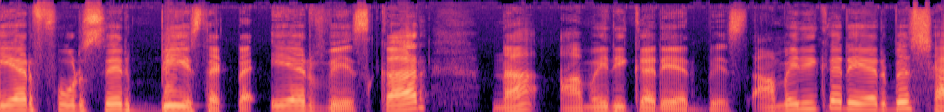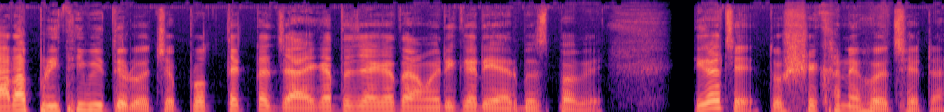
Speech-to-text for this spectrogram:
এয়ারফোর্সের বেস একটা এয়ার বেস কার? না, আমেরিকার এয়ারবেস আমেরিকার এয়ারবেস সারা পৃথিবীতে রয়েছে, প্রত্যেকটা জায়গাতে জায়গাতে আমেরিকার এয়ারবেস পাবে। ঠিক আছে? তো সেখানে হয়েছে এটা।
